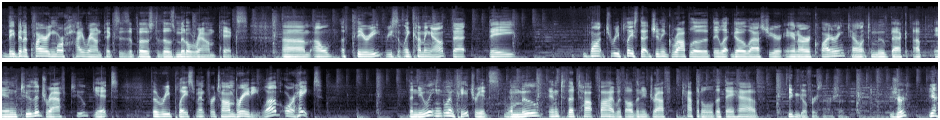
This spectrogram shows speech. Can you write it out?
they've been acquiring more high round picks as opposed to those middle round picks. Um, a theory recently coming out that they want to replace that Jimmy Garoppolo that they let go last year and are acquiring talent to move back up into the draft to get the replacement for Tom Brady. Love or hate? The New England Patriots will move into the top five with all the new draft capital that they have. You can go first now, Rashad. You sure? Yeah,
